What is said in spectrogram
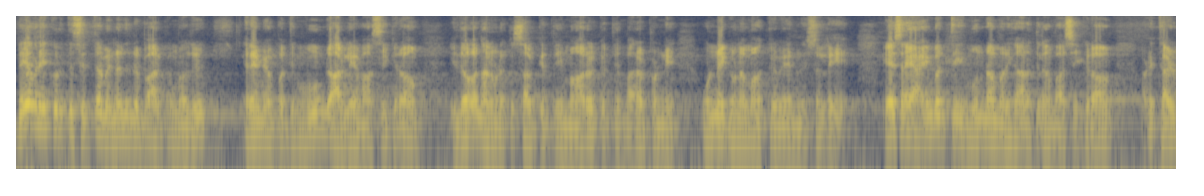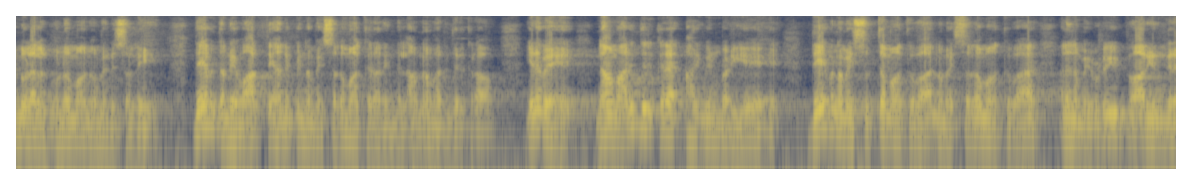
தேவனை குறித்த சித்தம் என்னதென்று பார்க்கும்போது இறைமை முப்பத்தி மூன்று ஆறிலே வாசிக்கிறோம் இதோ நான் உனக்கு சௌக்கியத்தையும் ஆரோக்கியத்தையும் வரப்பண்ணி உன்னை குணமாக்குவேன்னு என்று சொல்லி. ஏசாய ஐம்பத்தி மூன்றாம் அதிகாரத்தில் நாம் வாசிக்கிறோம் அப்படி தழும்புகளால் குணமானோம் என்று சொல்லி. தேவன் தம்முடைய வார்த்தையை அனுப்பி நம்மை சுகமாக்குறார் என்றெல்லாம் நாம் அறிந்திருக்கிறோம். எனவே நாம் அறிந்திருக்கிற அறிவின்படியே தேவன் நம்மை சுத்தமாக்குவார் நம்மை சுகமாக்குவார் அல்லது நம்மை விடுவிப்பார் என்கிற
